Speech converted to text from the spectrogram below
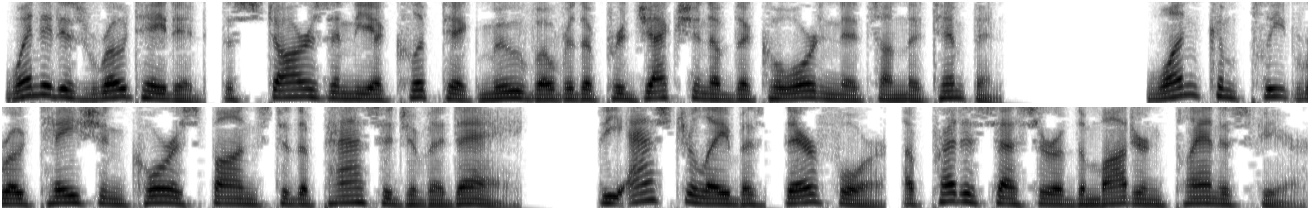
When it is rotated, the stars and the ecliptic move over the projection of the coordinates on the tympan. One complete rotation corresponds to the passage of a day. The astrolabe is, therefore, a predecessor of the modern planisphere.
